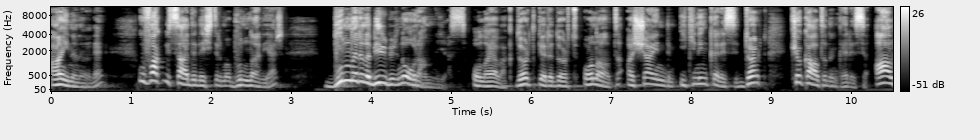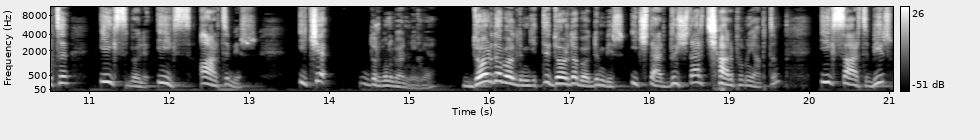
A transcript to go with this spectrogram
Aynen öyle. Ufak bir sadeleştirme bunlar yer. Bunları da birbirine oranlayacağız. Olaya bak. 4 kere 4 16. Aşağı indim. 2'nin karesi 4. Kök 6'nın karesi 6. X bölü X artı 1. 2 dur bunu bölmeyeyim ya. 4'e böldüm gitti. 4'e böldüm 1. İçler dışlar çarpımı yaptım. X artı 1.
